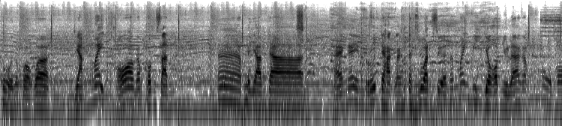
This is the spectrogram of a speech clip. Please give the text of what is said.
โอ้โหต้องบอกว่ายังไม่ท้อครับคมสันพยายามจะแทงให้รู้จักเลยครับแต่ทวันเสือนั้นไม่มียอมอยู่แล้วครับโอ้ท้อ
